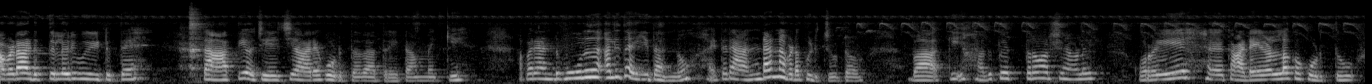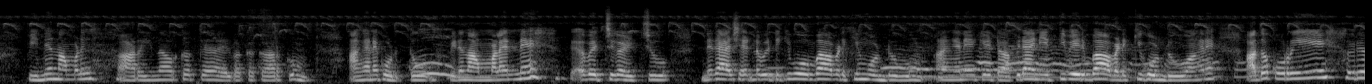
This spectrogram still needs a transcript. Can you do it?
അവിടെ അടുത്തുള്ളൊരു വീട്ടിലത്തെ താത്തയോ ചേച്ചി ആരോ കൊടുത്തത് അത്രേട്ടോ അമ്മയ്ക്ക്. അപ്പോൾ രണ്ട് മൂന്ന് അല്ല തൈ തന്നു. അതിന്റെ രണ്ടെണ്ണം അവിടെ പിടിച്ചു കേട്ടോ ബാക്കി അതിപ്പോൾ എത്ര വർഷം ഞങ്ങൾ കുറേ കടകളിലൊക്കെ കൊടുത്തു. പിന്നെ നമ്മൾ അറിയുന്നവർക്കൊക്കെ അയൽവക്കക്കാർക്കും അങ്ങനെ കൊടുത്തു. പിന്നെ നമ്മൾ തന്നെ വെച്ച് കഴിച്ചു. പിന്നെ രാജേട്ടന്റെ വീട്ടിലേക്ക് പോകുമ്പോൾ അവിടേക്കും കൊണ്ടുപോകും. അങ്ങനെയൊക്കെ കേട്ടോ. പിന്നെ അനിയത്തി വരുമ്പോൾ അവിടേക്ക് കൊണ്ടുപോകും. അങ്ങനെ അതോ കുറേ ഒരു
